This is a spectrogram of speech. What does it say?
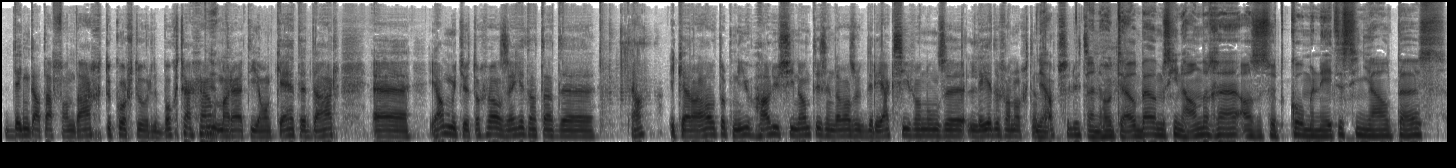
denk dat dat vandaag te kort door de bocht gaat gaan, ja. maar uit die enquête daar ja, moet je toch wel zeggen dat dat, ja, ik herhaal het opnieuw, hallucinant is. En dat was ook de reactie van onze leden vanochtend, absoluut. Een hotelbel, misschien handig als een soort comeneet signaal thuis.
